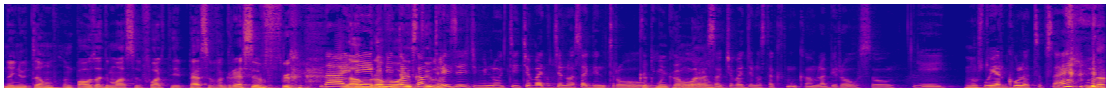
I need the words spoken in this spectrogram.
noi ne uităm în pauza de masă foarte passive-aggressive Da, la ideea e că ne uităm cam 30 de minute, ceva de genul ăsta dintr-o cât mâncăm, oră da. sau ceva de genul ăsta cât mâncăm la birou. So, yay, nu știu. we are cool at subside. Da,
